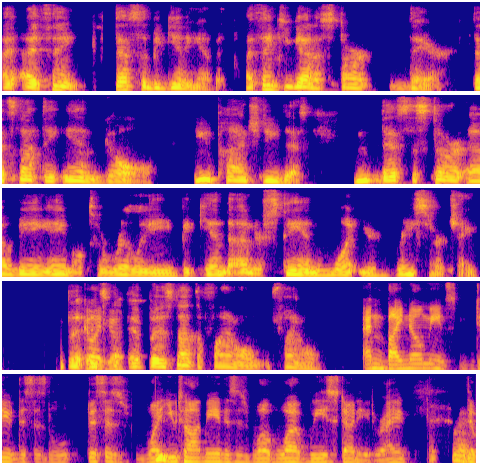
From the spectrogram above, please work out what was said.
I, I think that's the beginning of it. I think you got to start there. That's not the end goal. You punch, do this. That's the start of being able to really begin to understand what you're researching. But Go ahead, it's go not, but it's not the final final. and by no means dude this is this is what you mm. taught me this is what what we studied right, Right. the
